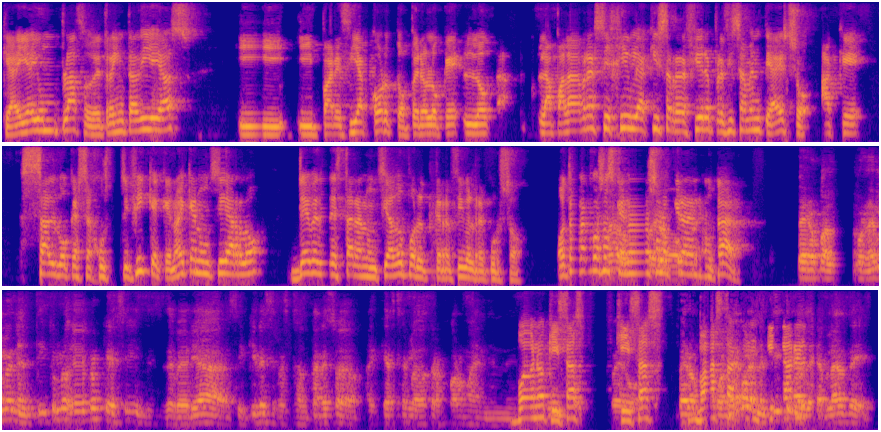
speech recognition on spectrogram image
Que ahí hay un plazo de 30 días y, y parecía corto, pero lo que, lo, la palabra exigible aquí se refiere precisamente a eso, a que salvo que se justifique que no hay que anunciarlo, debe de estar anunciado por el que recibe el recurso. Otra cosa es que no, se lo quieran anotar. Pero para ponerlo en el título, yo creo que sí, debería, si quieres resaltar eso, hay que hacerlo de otra forma. bueno, quizás, quizás basta con quitar el... de hablar de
